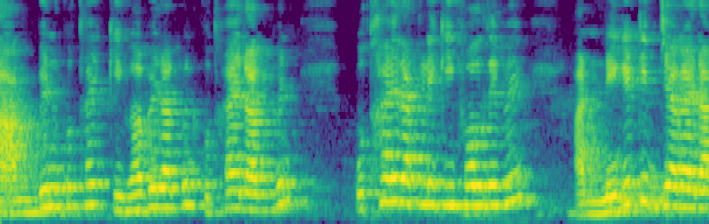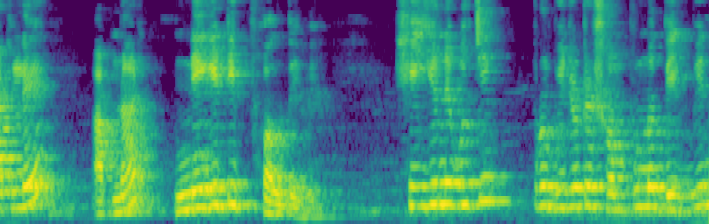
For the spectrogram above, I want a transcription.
রাখবেন কোথায়, কীভাবে রাখবেন, কোথায় রাখবেন, কোথায় রাখলে কি ফল দেবে আর নেগেটিভ জায়গায় রাখলে আপনার নেগেটিভ ফল দেবে। সেই জন্য বলছি, পুরো ভিডিওটা সম্পূর্ণ দেখবেন,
